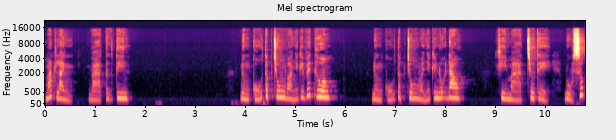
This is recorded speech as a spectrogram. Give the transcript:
mát lành và tự tin đừng cố tập trung vào những cái vết thương. Đừng cố tập trung vào những cái nỗi đau khi mà chưa thể đủ sức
